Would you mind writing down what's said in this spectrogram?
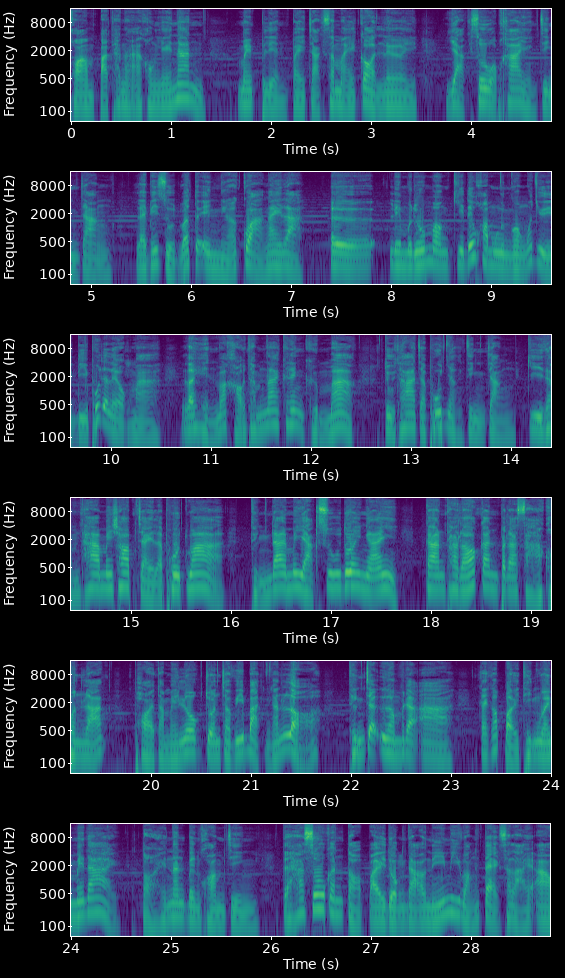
ความปรารถนาของยายนั่น ไม่เปลี่ยนไปจากสมัยก่อนเลย อยากสู้กับข้าอย่างจริงจัง และพิสูจน์ว่าตัวเองเหนือกว่าไงล่ะ เออเรมาดูมองกีด้วยความงุนงงว่าอยู่ดีๆพูดอะไรออกมา แล้วเห็นว่าเขาทำหน้าเคร่งขรึมมากดูท่าจะพูดอย่างจริงจัง กีทำท่าไม่ชอบใจและพูดว่า ถึงได้ไม่อยากสู้ด้วยไง การทะเลาะกันประสาคนรักพลอยทำให้โลกจนจะวิบัติงั้นเหรอ ถึงจะเอื้อมระอา แต่ก็ปล่อยทิ้งไว้ไม่ได้ ต่อให้นั่นเป็นความจริง แต่ถ้าสู้กันต่อไปดวงดาวนี้มีหวังแตกสลายเอา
